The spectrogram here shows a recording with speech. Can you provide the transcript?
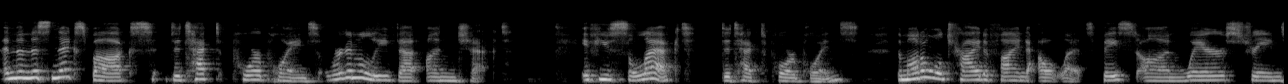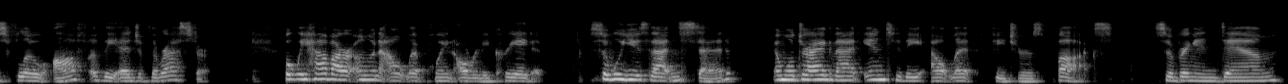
And then this next box, detect pour points, we're going to leave that unchecked. If you select detect pour points, the model will try to find outlets based on where streams flow off of the edge of the raster. But we have our own outlet point already created. So we'll use that instead, and we'll drag that into the outlet features box. So bring in dam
